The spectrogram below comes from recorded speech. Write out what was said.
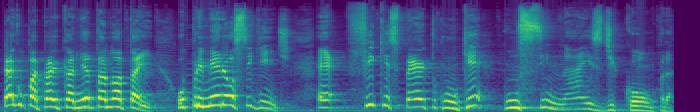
Pega o papel e caneta, anota aí. O primeiro é o seguinte: é fique esperto com o quê? Com sinais de compra.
